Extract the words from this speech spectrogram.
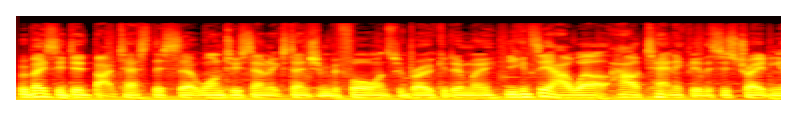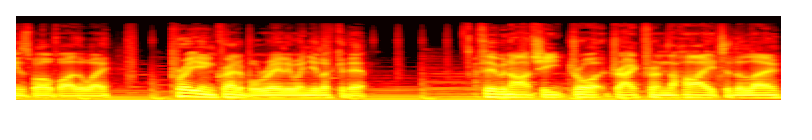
we basically did backtest this uh, 127 extension before once we broke it, didn't we? You can see how well, how technically this is trading as well, by the way. Pretty incredible, really, when you look at it. Fibonacci draw, dragged from the high to the low. You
